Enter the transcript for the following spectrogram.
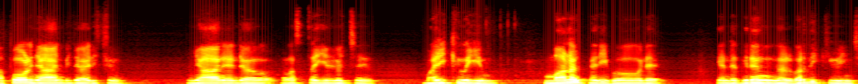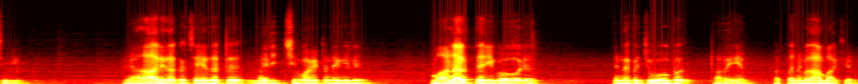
അപ്പോൾ ഞാൻ വിചാരിച്ചു ഞാൻ എന്റെ അവസ്ഥയിൽ വെച്ച് മരിക്കുകയും കരി പോലെ എന്റെ ദിനങ്ങൾ വർദ്ധിക്കുകയും ചെയ്യും. ഞാനിതൊക്കെ ചെയ്തിട്ട് മരിച്ചു പോയിട്ടുണ്ടെങ്കിൽ മണൽത്തരി പോലെ എന്നൊക്കെ ജോബ് പറയും. പത്തൊൻപതാം വാക്യം.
